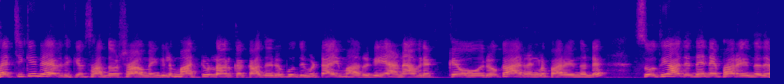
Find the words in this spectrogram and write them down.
സച്ചിക്കും രേവതിക്കും സന്തോഷമാകുമെങ്കിലും മറ്റുള്ളവർക്കൊക്കെ അതൊരു ബുദ്ധിമുട്ടായി മാറുകയാണ്. അവരൊക്കെ ഓരോ കാരണങ്ങൾ പറയുന്നുണ്ട്. ശ്രുതി ആദ്യം തന്നെ പറയുന്നത്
